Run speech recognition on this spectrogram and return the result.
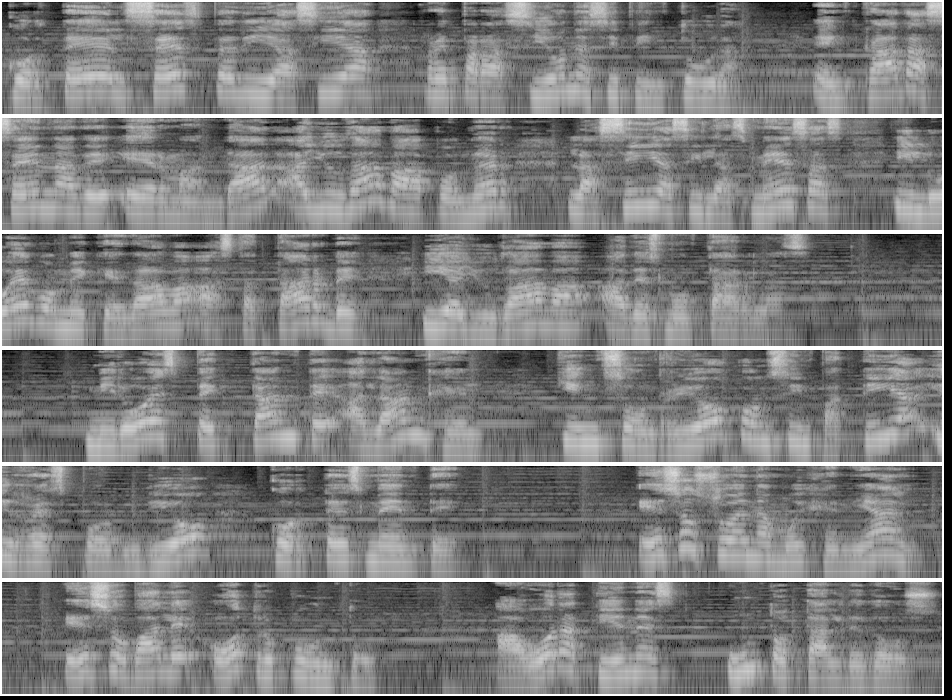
Corté el césped y hacía reparaciones y pintura. En cada cena de hermandad ayudaba a poner las sillas y las mesas y luego me quedaba hasta tarde y ayudaba a desmontarlas. Miró expectante al ángel, quien sonrió con simpatía y respondió cortésmente, Eso suena muy genial, eso vale otro punto. Ahora tienes un total de dos.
